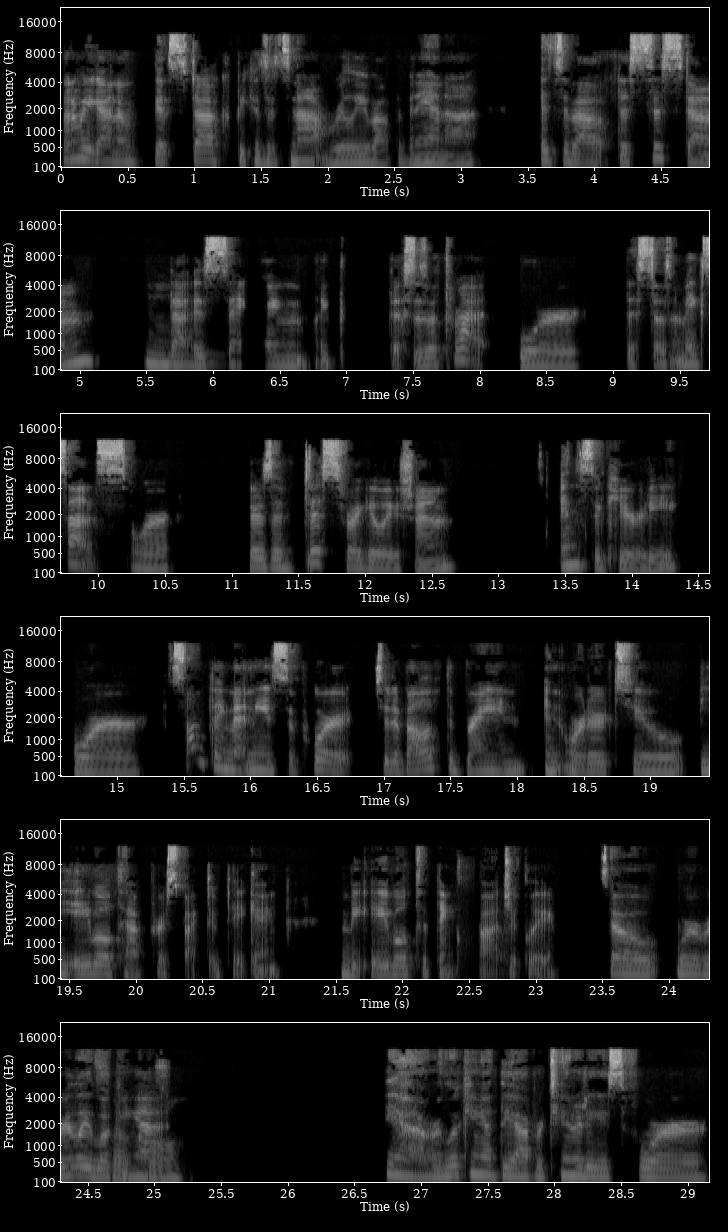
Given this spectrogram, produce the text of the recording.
Then we kind of get stuck because it's not really about the banana. It's about the system mm-hmm. that is saying like, this is a threat or this doesn't make sense or there's a dysregulation, insecurity or something that needs support to develop the brain in order to be able to have perspective taking and be able to think logically. So we're really looking so cool. at, yeah, we're looking at the opportunities for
